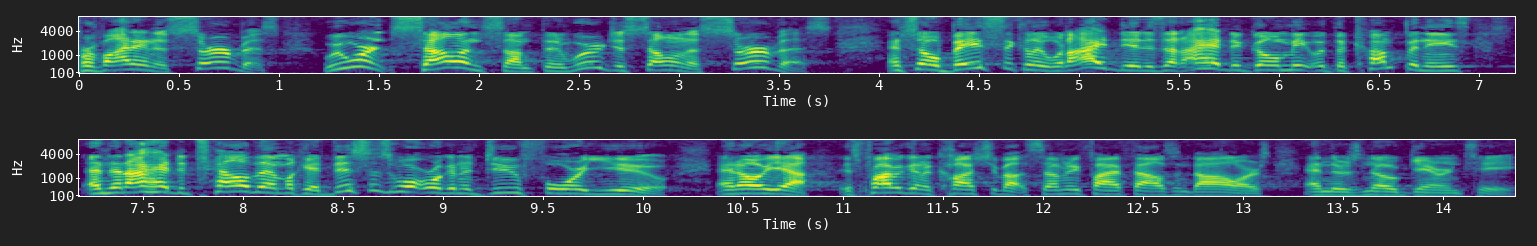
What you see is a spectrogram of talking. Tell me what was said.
providing a service. We weren't selling something, we were just selling a service. And so basically what I did is that I had to go meet with the companies and then I had to tell them, okay, this is what we're going to do for you. And oh yeah, it's probably going to cost you about $75,000 and there's no guarantee.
